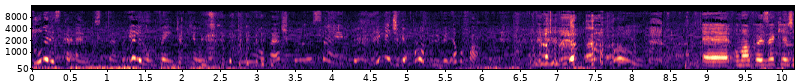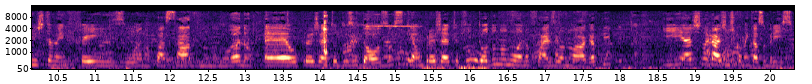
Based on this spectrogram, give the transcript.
Tudo ele escreve, eu escrevo. Ele não vende aquilo? Não, pai, acho que eu não sei. Ele vende, fala pra ele ver, eu vou falar. É, uma coisa que a gente também fez o ano passado, no nono ano, é o projeto dos idosos, que é um projeto que todo nono ano faz lá no Agape. E acho legal a gente comentar sobre isso.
